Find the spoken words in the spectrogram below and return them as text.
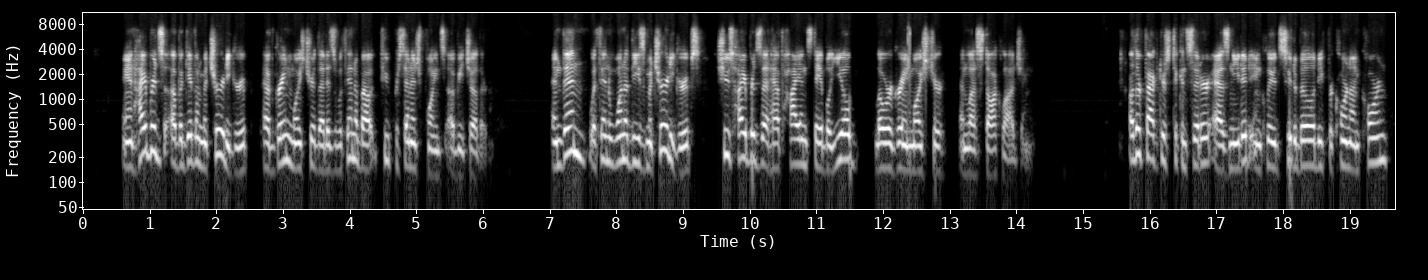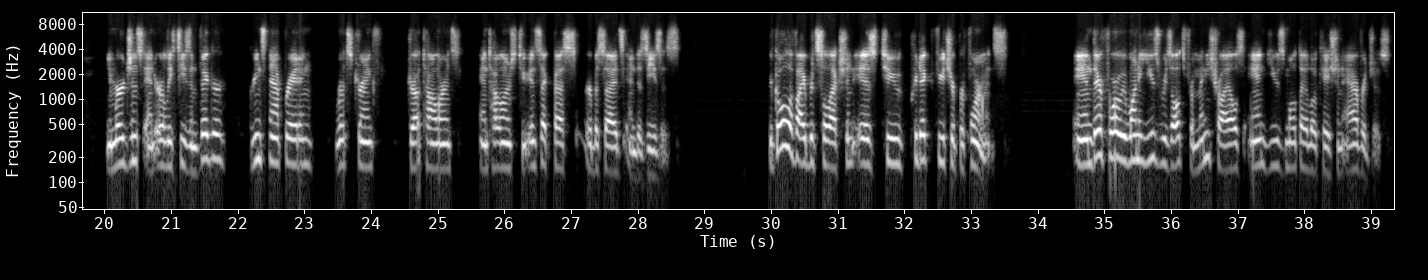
And hybrids of a given maturity group have grain moisture that is within about two percentage points of each other. And then within one of these maturity groups, choose hybrids that have high and stable yield, lower grain moisture, and less stalk lodging. Other factors to consider as needed include suitability for corn on corn, emergence and early season vigor, green snap rating, root strength, drought tolerance, and tolerance to insect pests, herbicides, and diseases. The goal of hybrid selection is to predict future performance. And therefore, we want to use results from many trials and use multi-location averages.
